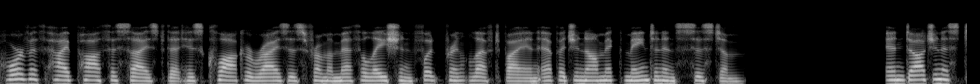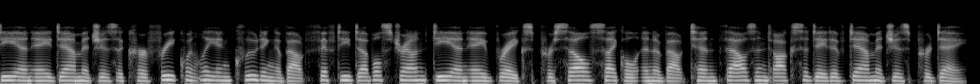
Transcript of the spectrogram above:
Horvath hypothesized that his clock arises from a methylation footprint left by an epigenomic maintenance system. Endogenous DNA damages occur frequently including about 50 double-strand DNA breaks per cell cycle and about 10,000 oxidative damages per day.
